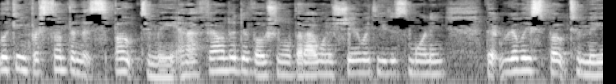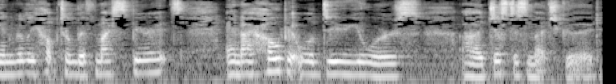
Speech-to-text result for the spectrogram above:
looking for something that spoke to me. And I found a devotional that I want to share with you this morning that really spoke to me and really helped to lift my spirits. And I hope it will do yours uh, just as much good.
